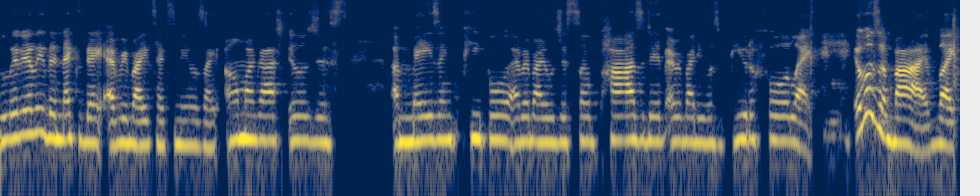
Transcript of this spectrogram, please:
literally the next day everybody texted me. It was like oh my gosh it was just amazing people. Everybody was just so positive. Everybody was beautiful. Like it was a vibe. Like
